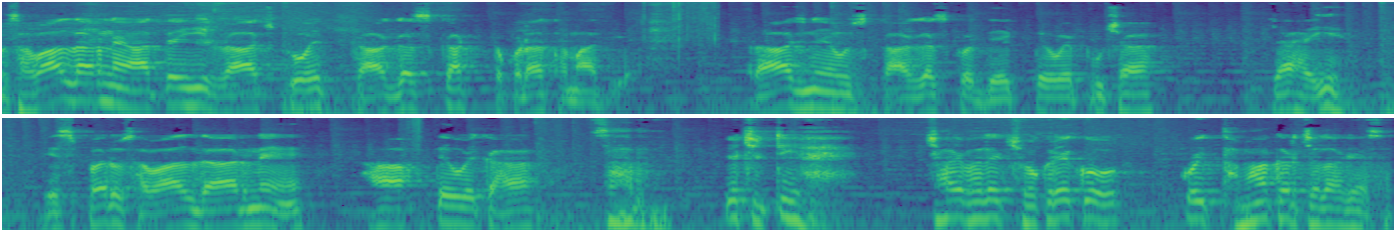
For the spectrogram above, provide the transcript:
उस हवालदार ने आते ही राज को एक कागज़ का टुकड़ा थमा दिया। राज ने उस कागज़ को देखते हुए पूछा, क्या है ये? इस पर उस हवालदार ने हाफते हुए कहा, साहब, ये चिट्ठी है। चाहे भले छोकरे को कोई थमा कर चला गया, सर।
